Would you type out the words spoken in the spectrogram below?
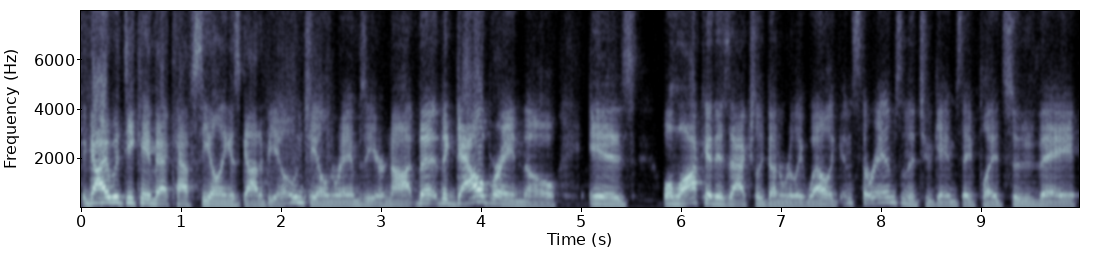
a guy with DK Metcalf ceiling has got to be owned, Jalen Ramsey or not. The the gal brain though is well, Lockett has actually done really well against the Rams in the two games they've played. So do they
